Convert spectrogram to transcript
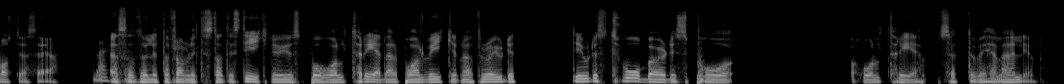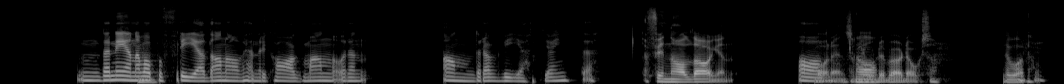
Måste jag säga. verkligen. Jag satt och letade fram lite statistik nu just på hål 3 där på Alviken och jag tror det, gjorde, det gjordes två birdies på hål 3 sett över hela helgen. Mm, den ena var Mm. på fredagen av Henrik Hagman och den andra vet jag inte. Finaldagen Av... var det en som Ja. gjorde börde också. Det var det. Okej.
